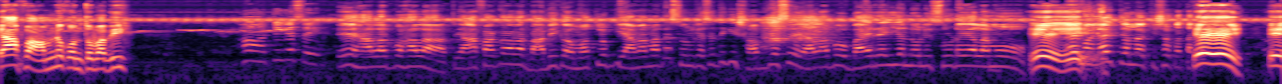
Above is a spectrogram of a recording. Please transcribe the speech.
এ আপা আমনে কোন তো ভাবি? হ্যাঁ, ঠিক আছে। এ হালার পহালা তুই আফা কও আবার ভাবি কও মতলব কি আমার মাথায় চুল গেছে দেখি? সব গেছে? আলাবো বাইরে ইয়া নলি ছুড়ে এলামো এ এ এ। এ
